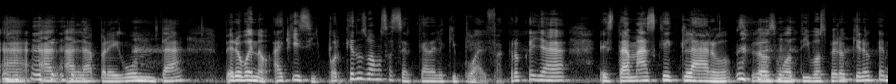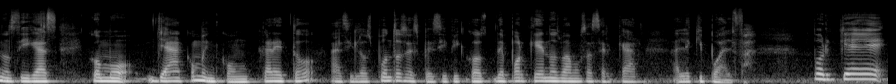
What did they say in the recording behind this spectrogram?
a, la pregunta. Pero bueno, aquí sí, ¿por qué nos vamos a acercar al equipo alfa? Creo que ya está más que claro los motivos, pero quiero que nos digas como ya como en concreto, así los puntos específicos de por qué nos vamos a acercar al equipo alfa. Porque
